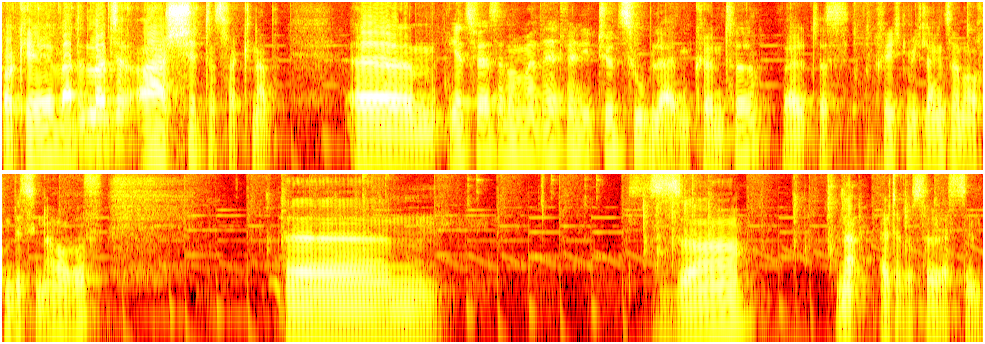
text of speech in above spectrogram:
Okay, warte Leute. Ah, shit, das war knapp. Ähm, jetzt wäre es aber mal nett, wenn die Tür zubleiben könnte, weil das regt mich langsam auch ein bisschen auf. Ähm, so. Na, Alter, was soll das denn?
